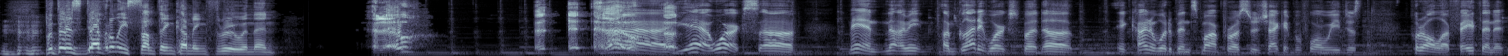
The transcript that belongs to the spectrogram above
but there's definitely something coming through, and then Hello? Uh, uh, hello? Yeah, it works. Uh, man, no, I mean, I'm glad it works, but uh, it kind of would have been smart for us to check it before we just put all our faith in it.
